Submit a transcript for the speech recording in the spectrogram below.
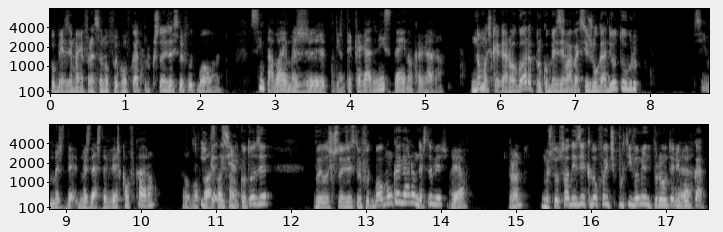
o Benzema em França não foi convocado por questões extra-futebol, não é? Sim, está bem, mas eh, podiam ter cagado nisso, né? E não cagaram. Não, mas cagaram agora porque o Benzema Sim. vai ser julgado em outubro. Sim, mas, de- mas desta vez convocaram. Ele voltou E à ca- isso é seleção. o que eu estou a dizer. Pelas questões extra-futebol não cagaram desta vez. Yeah. Pronto. Mas estou só a dizer que não foi desportivamente por não terem É. convocado.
